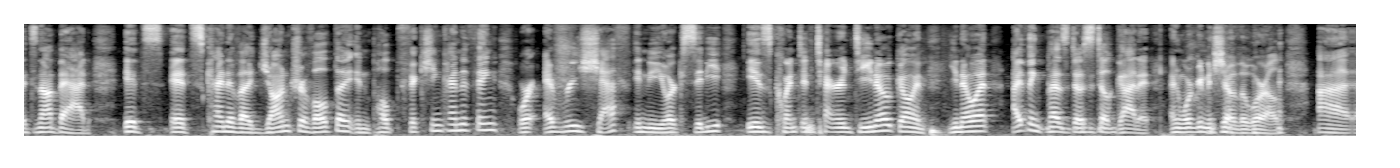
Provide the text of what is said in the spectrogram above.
it's not bad it's it's kind of a john travolta in pulp fiction kind of thing where every chef in new york city is quentin tarantino going you know what i think pesto still got it and we're going to show the world uh,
